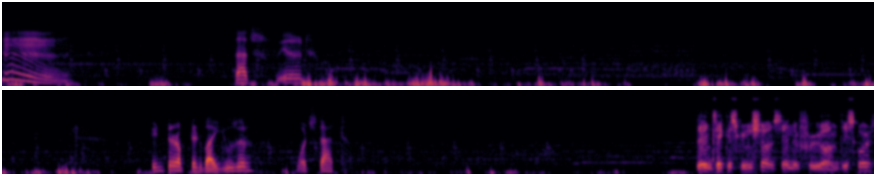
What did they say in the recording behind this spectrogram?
Hmm. That's weird. Interrupted by user. What's that? Then take a screenshot and send it through um Discord.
